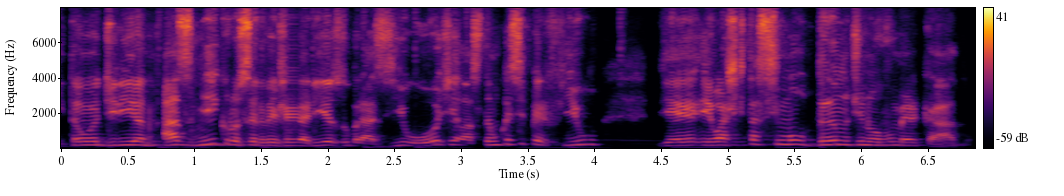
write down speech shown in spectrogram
Então eu diria, as micro cervejarias do Brasil hoje, elas estão com esse perfil, e é, eu acho que está se moldando de novo o mercado.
